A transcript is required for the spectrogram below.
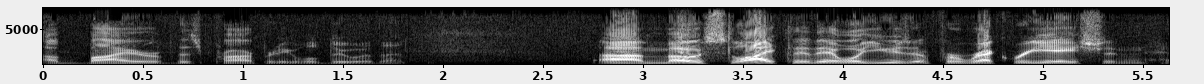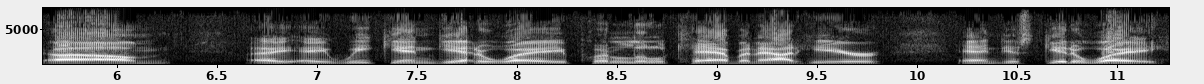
a buyer of this property will do with it? Uh, most likely they will use it for recreation. Um, a, a, weekend getaway, put a little cabin out here and just get away.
